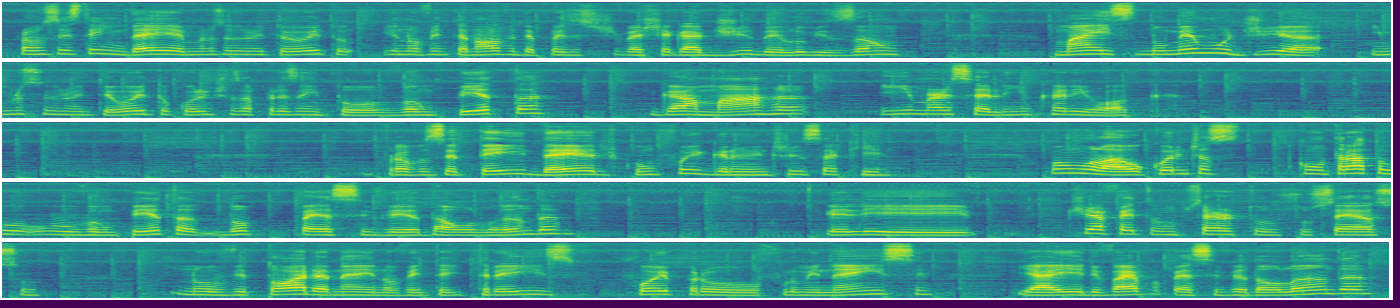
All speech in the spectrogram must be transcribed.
Para vocês terem ideia, 1998 e 99, depois vai chegar Dida e Luizão. Mas no mesmo dia, em 1998, o Corinthians apresentou Vampeta, Gamarra e Marcelinho Carioca para você ter ideia de como foi grande isso aqui. Vamos lá, o Corinthians contrata o Vampeta do PSV da Holanda. Ele tinha feito um certo sucesso no Vitória, né, em 93, foi pro Fluminense e aí ele vai pro PSV da Holanda,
